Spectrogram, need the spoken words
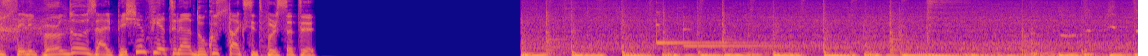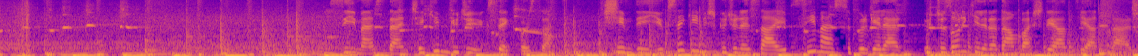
Üstelik World'a özel peşin fiyatına 9 taksit fırsatı. Siemens'ten çekim gücü yüksek fırsat. Şimdi yüksek emiş gücüne sahip Siemens süpürgeler 312 liradan başlayan fiyatlarla.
